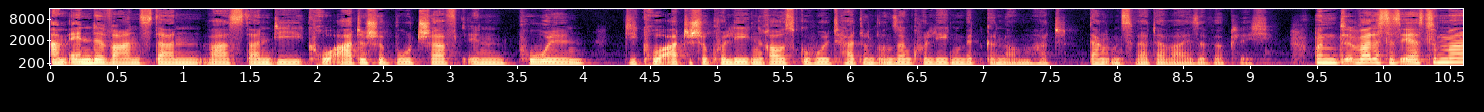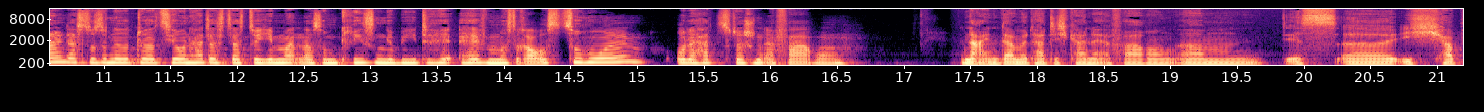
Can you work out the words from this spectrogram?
Am Ende waren es dann, war es dann die kroatische Botschaft in Polen, die kroatische Kollegen rausgeholt hat und unseren Kollegen mitgenommen hat. Dankenswerterweise wirklich. Und war das das erste Mal, dass du so eine Situation hattest, dass du jemanden aus so einem Krisengebiet helfen musst, rauszuholen? Oder hattest du da schon Erfahrung? Nein, damit hatte ich keine Erfahrung. Ähm, äh, ich habe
